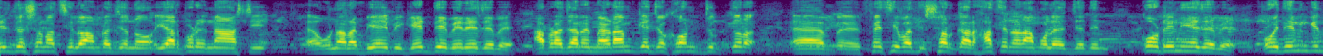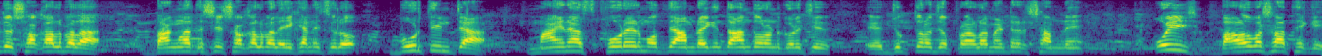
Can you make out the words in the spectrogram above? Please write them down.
নির্দেশনা ছিল আমরা যেন এয়ারপোর্টে না আসি। ওনারা বিআইপি গেট দিয়ে বেরিয়ে যাবে। আপনারা জানেন ম্যাডামকে যখন যুক্ত ফেসিবাদী সরকার হাসিনার আমলে যেদিন কোর্টে নিয়ে যাবে, ওই দিন কিন্তু সকালবেলা, বাংলাদেশের সকালবেলা এখানে ছিল বুর তিনটা, মাইনাস ফোরের মধ্যে আমরা কিন্তু আন্দোলন করেছি যুক্তরাজ্য পার্লামেন্টের সামনে। ওই ভালোবাসা থেকে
